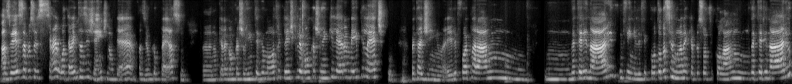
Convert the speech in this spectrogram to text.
às vezes a pessoa diz assim, ah, o hotel é intransigente, não quer fazer o que eu peço, uh, não quer levar um cachorrinho. Teve uma outra cliente que levou um cachorrinho que ele era meio epilético, coitadinho. Aí ele foi parar num, num veterinário, enfim, ele ficou toda semana que a pessoa ficou lá no veterinário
